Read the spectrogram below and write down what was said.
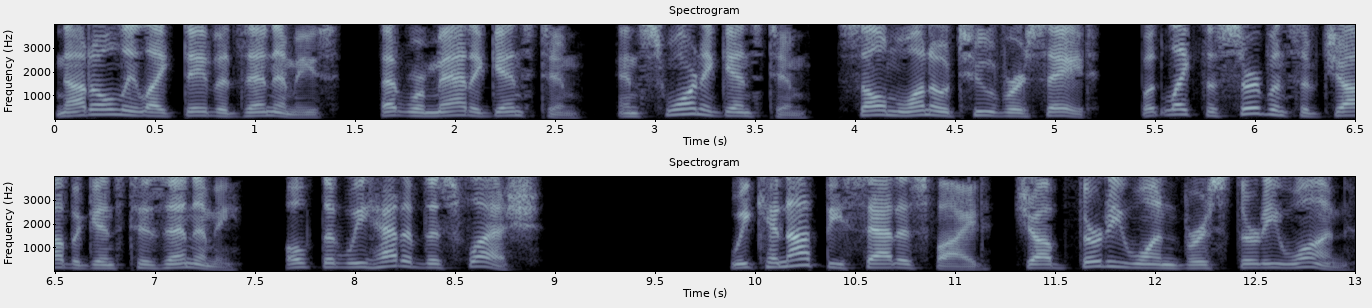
not only like David's enemies, that were mad against him, and sworn against him, Psalm 102 verse 8, but like the servants of Job against his enemy, Oh, that we had of this flesh. We cannot be satisfied, Job 31 verse 31.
